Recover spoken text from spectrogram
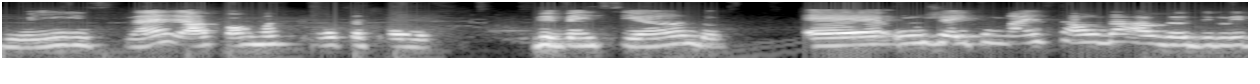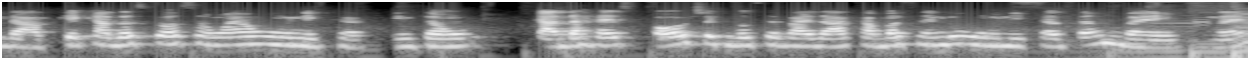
ruins, né? A forma que você for vivenciando é um jeito mais saudável de lidar, porque cada situação é única. Então, cada resposta que você vai dar acaba sendo única também, né?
